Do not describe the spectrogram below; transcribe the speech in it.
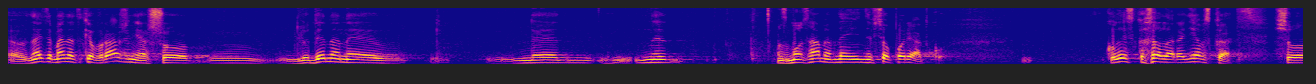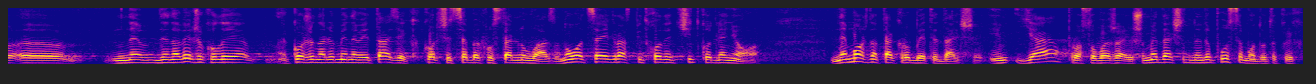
Е, Знаєте, в мене таке враження, що людина не, не, не з мозгами в неї не все в порядку. Колись сказала Ранєвська, що е, ненавиджу, коли кожен алюмінієвий тазик корчить себе хрустальну вазу. Ну, це якраз підходить чітко для нього. Не можна так робити далі. І я просто вважаю, що ми далі не допустимо до таких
